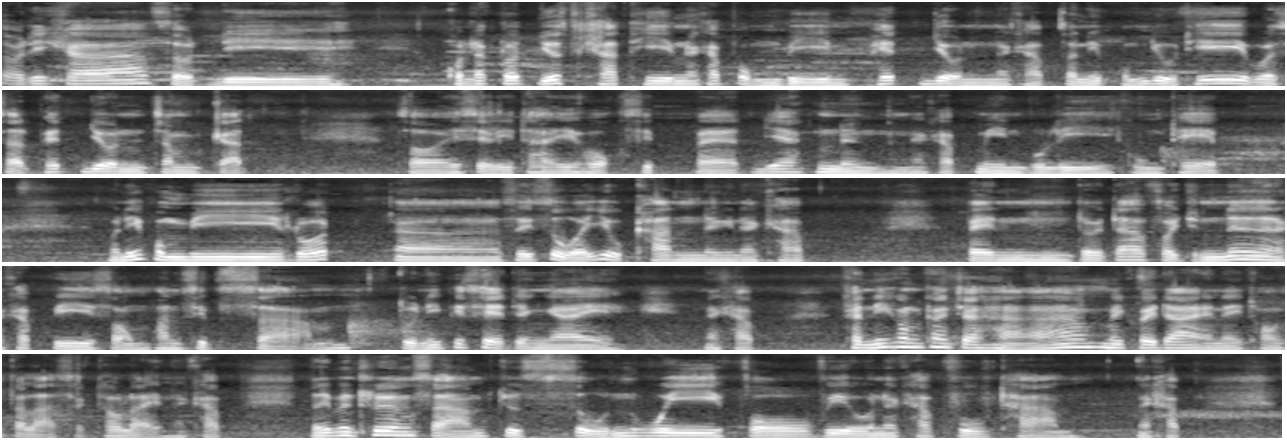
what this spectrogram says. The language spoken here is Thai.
สวัสดีครับ สวัสดี คนรักรถยุทธคาทีมนะครับ ผมบีมเพชรยนต์นะครับ ตอนนี้ผมอยู่ที่บริษัทเพชรยนต์จำกัด ซอยเสรีไทย 68 แยกหนึ่งนะครับ มีนบุรี กรุงเทพ วันนี้ผมมีรถสวยๆ อยู่คันหนึ่งนะครับ เป็น Toyota Fortuner นะครับ ปี 2013 ตัวนี้พิเศษยังไงนะครับ คันนี้ค่อนข้างจะหาไม่ค่อยได้ในท้องตลาดสักเท่าไหร่นะครับตัวนี้เป็นเครื่อง 3.0V 4 wheel นะครับ full time นะครับ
